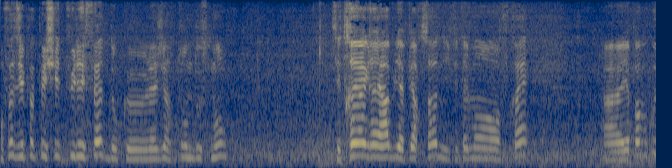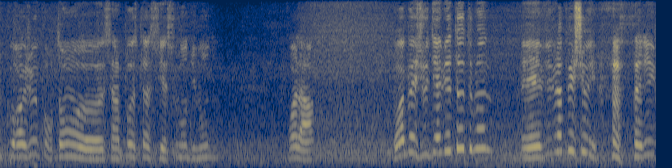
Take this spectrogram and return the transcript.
En fait, j'ai pas pêché depuis les fêtes, donc euh, là, j'y retourne doucement. C'est très agréable, il n'y a personne, il fait tellement frais. Il n'y a pas beaucoup de courageux, pourtant, c'est un poste là, il y a souvent du monde. Voilà. Bon, ben, je vous dis à bientôt, tout le monde. Et vive la pêcherie. Salut.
